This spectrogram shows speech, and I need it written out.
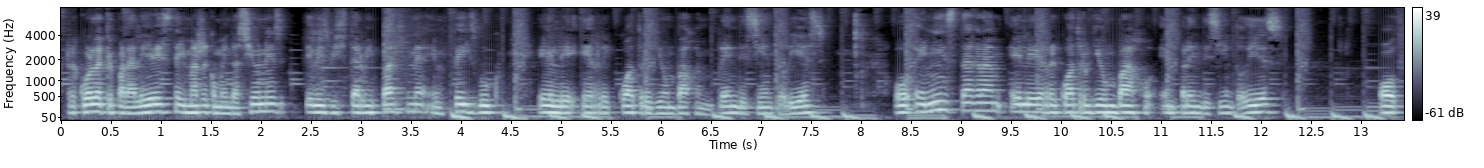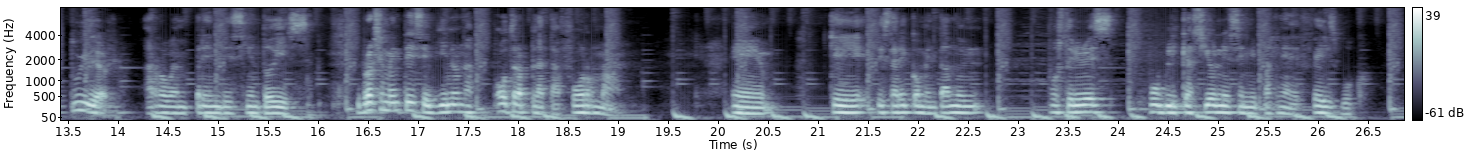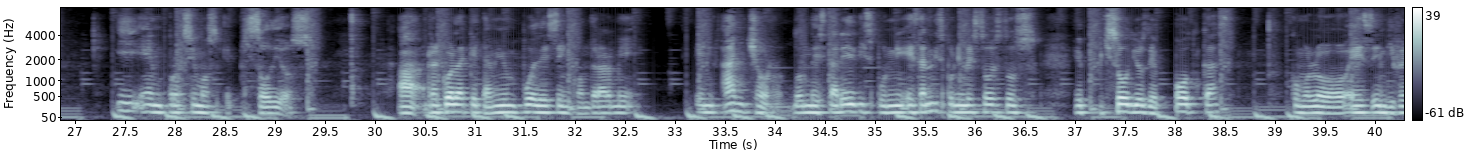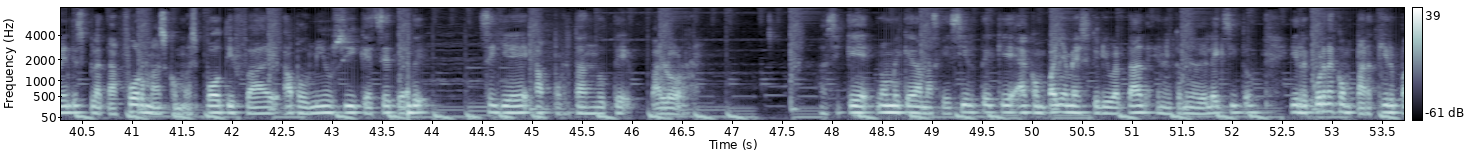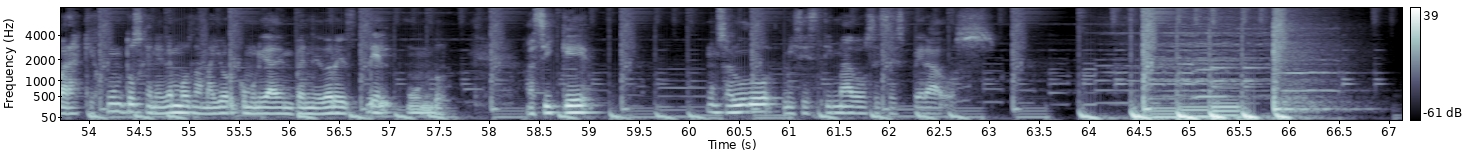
Recuerda que para leer esta y más recomendaciones debes visitar mi página en Facebook LR4-Emprende110 o en Instagram LR4-Emprende110 o Twitter arroba Emprende110. Y próximamente se viene una otra plataforma eh, que te estaré comentando en posteriores publicaciones en mi página de Facebook y en próximos episodios. Ah, recuerda que también puedes encontrarme en Anchor, donde estaré estarán disponibles todos estos episodios de podcast, como lo es en diferentes plataformas como Spotify, Apple Music, etc. Seguiré aportándote valor. Así que no me queda más que decirte que acompáñame hacia tu libertad en el camino del éxito y recuerda compartir para que juntos generemos la mayor comunidad de emprendedores del mundo. Así que un saludo mis estimados desesperados.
